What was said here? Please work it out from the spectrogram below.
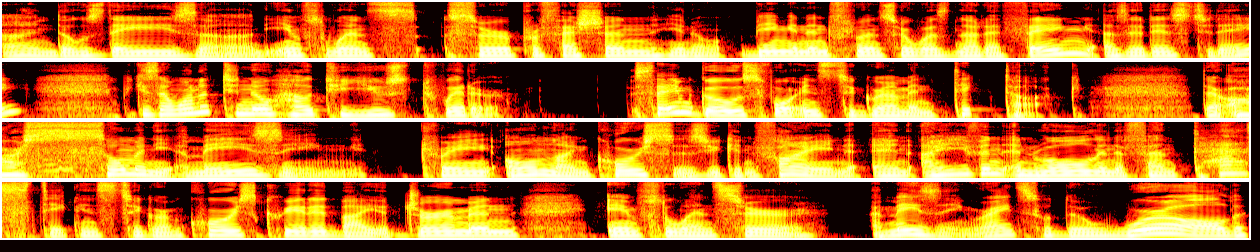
Uh, in those days, uh, the influencer profession, you know, being an influencer was not a thing as it is today, because I wanted to know how to use Twitter. Same goes for Instagram and TikTok. There are so many amazing train online courses you can find. And I even enrolled in a fantastic Instagram course created by a German influencer. Amazing, right? So the world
